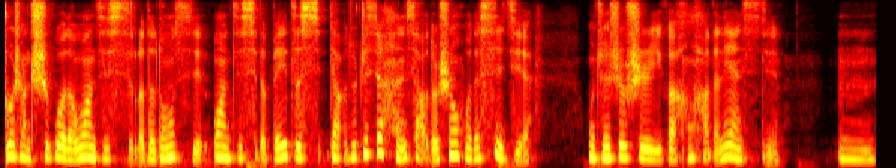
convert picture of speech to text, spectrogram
桌上吃过的忘记洗了的东西、忘记洗的杯子洗掉。就这些很小的生活的细节，我觉得这是一个很好的练习。嗯，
